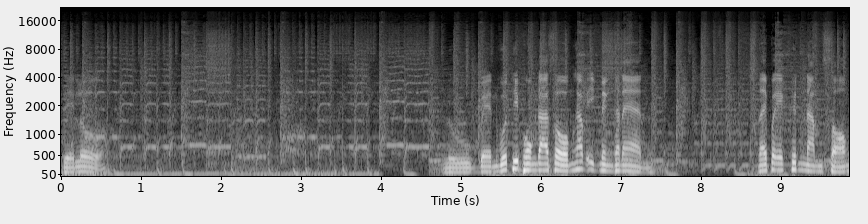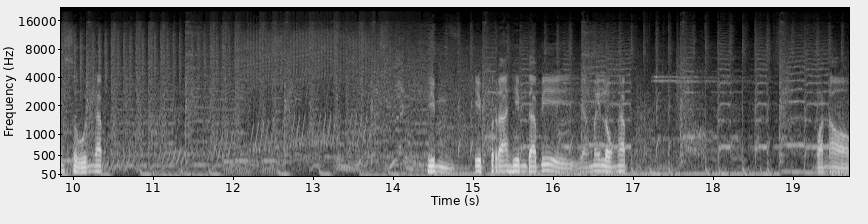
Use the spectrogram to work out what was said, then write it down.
เดโลลูเบนวุฒิพงษ์ดาโสมครับอีกหนึ่งคะแนนไนเปอร์เอ็กขึ้นนำ2 0 ครับพิมอิบราฮิมดาบี้ยังไม่ลงครับบอลออก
